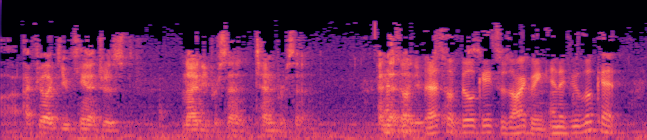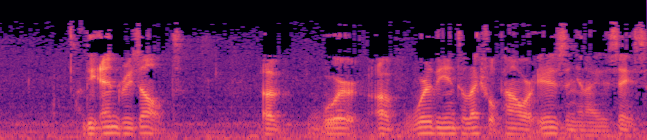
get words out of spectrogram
I feel like you can't just 90%, 10%. And That's then what, 90%. that's what Bill Gates was arguing. And if you look at the end result of where of where the intellectual power is in the United States,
